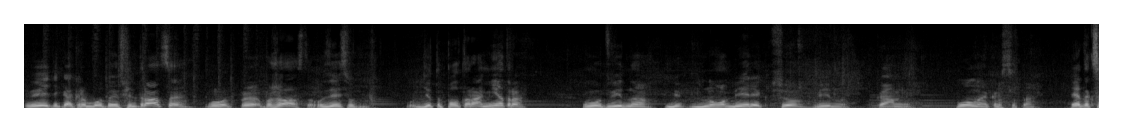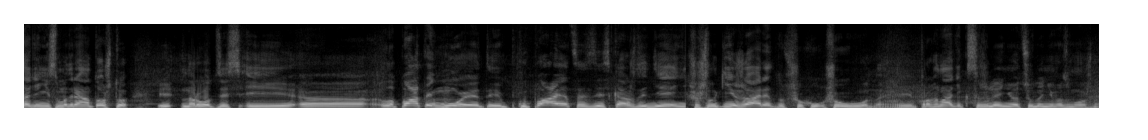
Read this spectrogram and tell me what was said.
Видите, как работает фильтрация? Вот, пожалуйста, вот здесь вот где-то полтора метра, вот видно дно, берег, все видно, камни, полная красота. Это, кстати, несмотря на то, что народ здесь и э, лопатой моет, и купается здесь каждый день, шашлыки жарят, тут что угодно. И прогнать к сожалению, отсюда невозможно.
